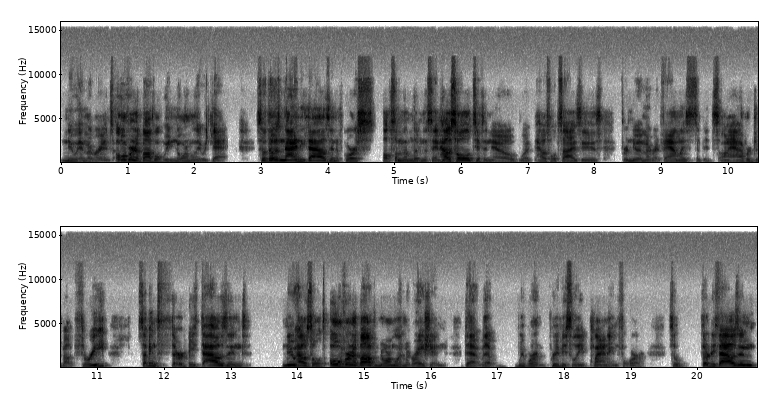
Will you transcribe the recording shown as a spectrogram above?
new immigrants over and above what we normally would get. So those 90,000, of course, all, some of them live in the same households. You have to know what household size is for new immigrant families. It's on average about three. So that means 30,000 new households over and above normal immigration that, that we weren't previously planning for. So 30,000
